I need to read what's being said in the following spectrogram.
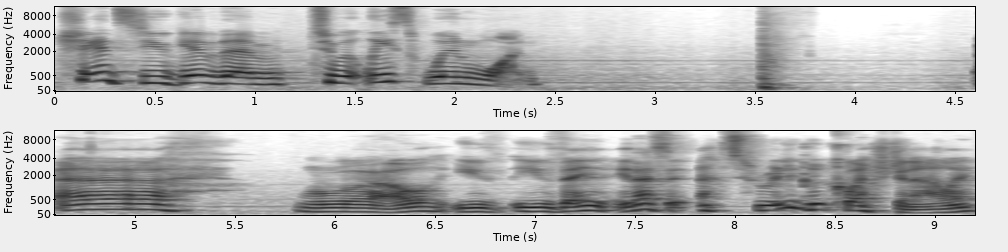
chance do you give them to at least win one? Uh, well, you you then that's a, that's a really good question, Ali,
